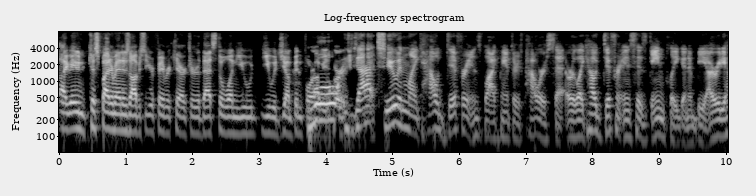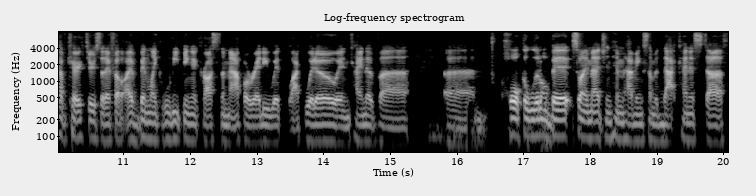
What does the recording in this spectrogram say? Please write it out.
I mean, because Spider-Man is obviously your favorite character, that's the one you would you would jump in for. well, obviously. that too and like how different is black panther's power set or like how different is his gameplay going to be i already have characters that i felt i've been like leaping across the map already with black widow and kind of uh um hulk a little bit so i imagine him having some of that kind of stuff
